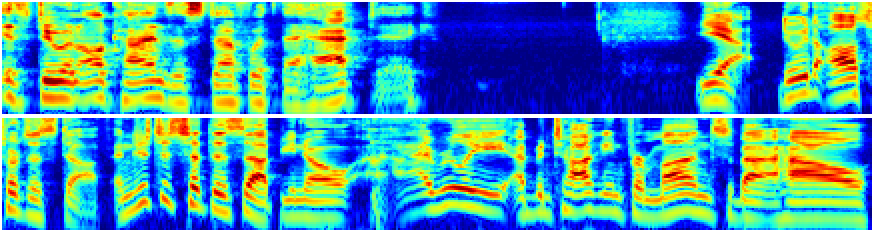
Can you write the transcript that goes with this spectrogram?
It's doing all kinds of stuff with the haptic. Yeah, doing all sorts of stuff. And just to set this up, you know, I really I've been talking for months about how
